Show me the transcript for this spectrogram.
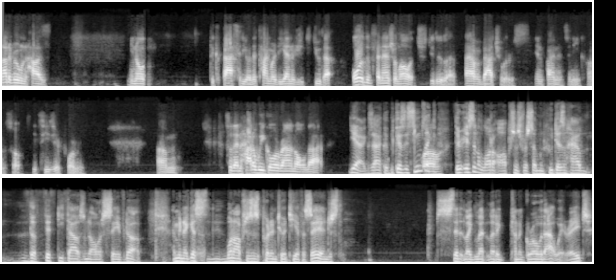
not everyone has, you know, the capacity or the time or the energy to do that, or the financial knowledge to do that. I have a bachelor's in finance and econ, so it's easier for me. Um, so then, how do we go around all that? Yeah, exactly. Because it seems well, like there isn't a lot of options for someone who doesn't have the fifty thousand dollars saved up. I mean, I guess one option is put into a TFSA and just sit it like let let it kind of grow that way, right?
